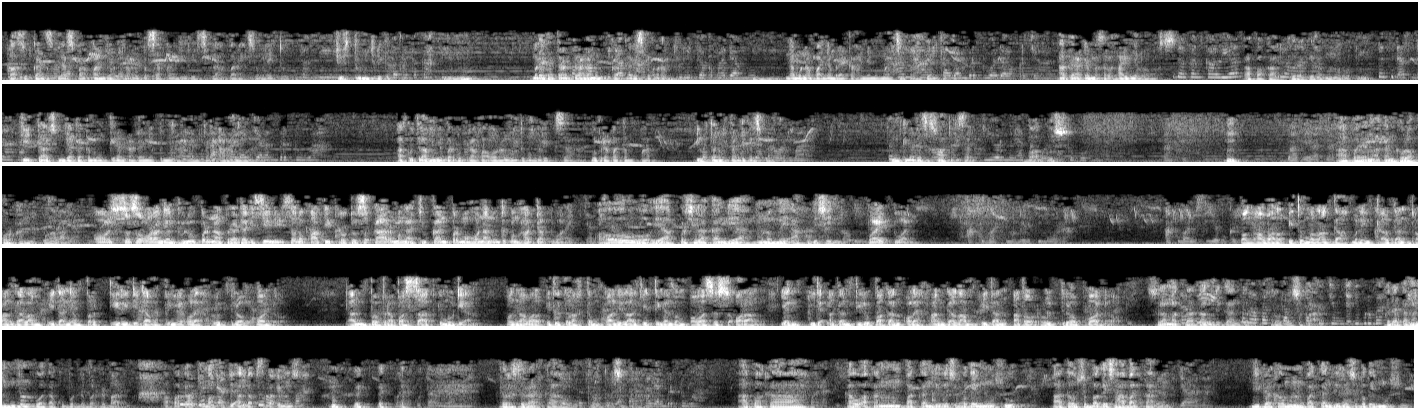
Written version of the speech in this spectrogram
Pasukan sebelas papan yang telah mempersiapkan diri sebelah barat sungai itu justru mencurigakan. Hmm? Mereka terang-terangan membuka garis peperangan. kepadamu. Namun nampaknya mereka hanya memancing perhatian kita kalian berdua dalam perjalanan. agar ada masalah lain yang lolos. Sedangkan kalian Apakah kira-kira menurutmu? Kita harus menjaga kemungkinan adanya penyerangan dari arah yang lain. Aku telah menyebar beberapa orang untuk memeriksa beberapa tempat di hutan-hutan di garis belakang. Mungkin ada sesuatu di sana. Bagus. Hmm. Apa yang akan kau laporkan, pengawal? Oh, seseorang yang dulu pernah berada di sini, Senopati Prodo Sekar mengajukan permohonan untuk menghadap Tuan. Oh, ya, persilakan dia menemui aku di sini. Baik, Tuan. Aku masih memiliki moral. Aku manusia bukan Pengawal itu melangkah meninggalkan Rangga Lampitan yang berdiri didampingi oleh Rudro Bondo. Dan beberapa saat kemudian, pengawal itu telah kembali lagi dengan membawa seseorang yang tidak akan dilupakan oleh Rangga Lampitan atau Rudro Bondo. Selamat datang di kantor, berubah Kedatanganmu membuat aku berdebar-debar. Apakah dia masih dianggap sebagai musuh? Aku. Terserah kau, berdua. Apakah kau akan menempatkan diri sebagai musuh atau sebagai sahabat kami? Jika kau menempatkan diri sebagai musuh,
